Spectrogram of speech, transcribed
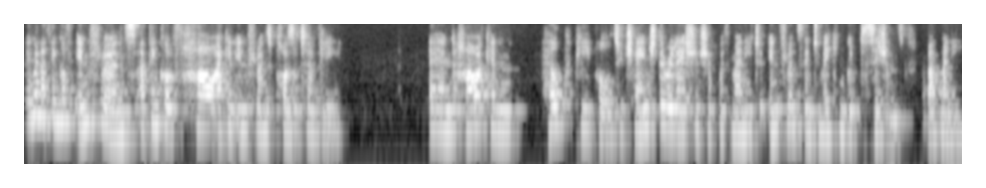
I think when I think of influence, I think of how I can influence positively and how I can help people to change their relationship with money, to influence them to making good decisions about money.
